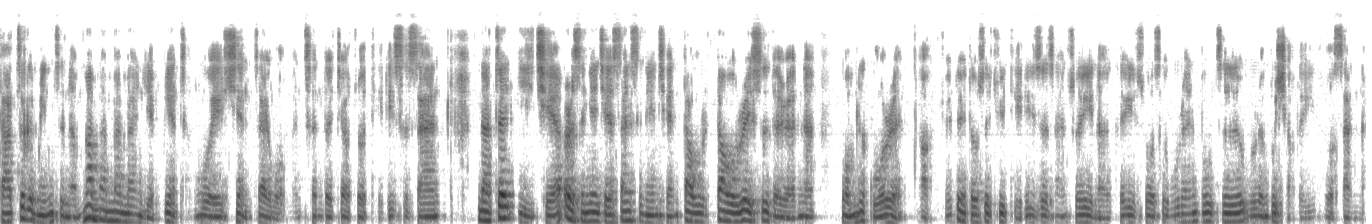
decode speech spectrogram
他这个名字呢，慢慢慢慢演变成为现在我们称的叫做铁力士山。那在以前二十年前、三十年前到到瑞士的人呢，我们的国人啊，绝对都是去铁力士山，所以呢，可以说是无人不知、无人不晓的一座山了。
